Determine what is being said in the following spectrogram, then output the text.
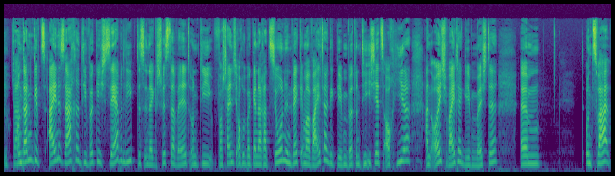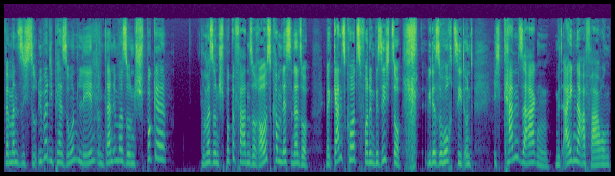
Und dann- dann, gibt es eine Sache, die wirklich sehr beliebt ist in der Geschwisterwelt und die wahrscheinlich auch über Generationen hinweg immer weitergegeben wird und die ich jetzt auch hier an euch weitergeben möchte. Ähm, und zwar, wenn man sich so über die Person lehnt und dann immer so ein Spucke, immer so einen Spuckefaden so rauskommen lässt und dann so ganz kurz vor dem Gesicht so wieder so hochzieht. Und ich kann sagen, mit eigener Erfahrung,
